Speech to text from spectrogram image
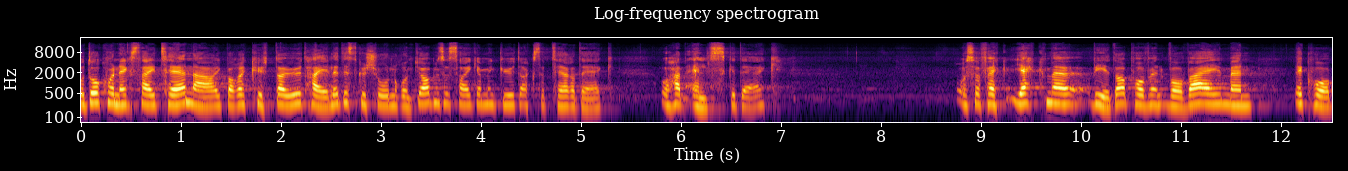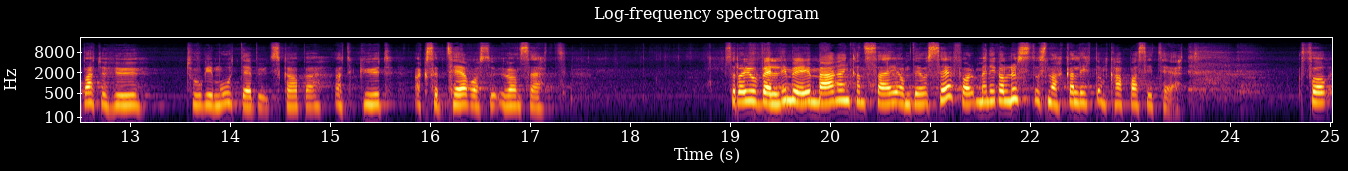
Og Da kunne jeg si til henne, og jeg bare kutta ut hele diskusjonen rundt jobben, så sa jeg ja, men Gud aksepterer deg, og han elsker deg. Og Så fikk, gikk vi videre på vår vei, men jeg håper at hun tok imot det budskapet. At Gud aksepterer oss uansett. Så det er jo veldig mye mer en kan si om det å se folk, men jeg har lyst til å snakke litt om kapasitet. For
